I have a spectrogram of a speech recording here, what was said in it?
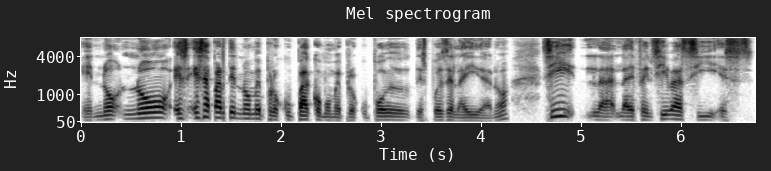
Eh, no, no, es, esa parte no me preocupa como me preocupó después de la ida, ¿no? Sí, la, defensiva sí es,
